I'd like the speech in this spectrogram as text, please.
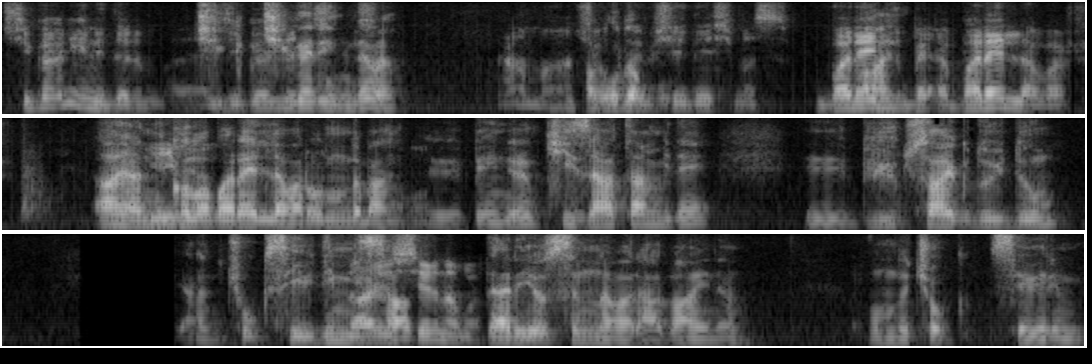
Cigarini derim ben. Yani. Değil mi? Ama çok o da, da- bir şey değişmez. Barella, Aynen. Be- Barella var. Aynen İyi Nicola bir- Barella var. Onu da ben e, beğeniyorum. Ki zaten bir de e, büyük saygı duyduğum yani çok sevdiğim bir sağ Şerin ama. Dario Sırna var abi aynen. Onu da çok severim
